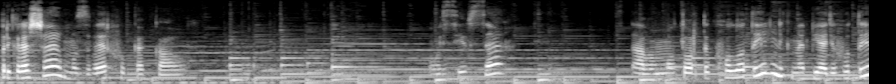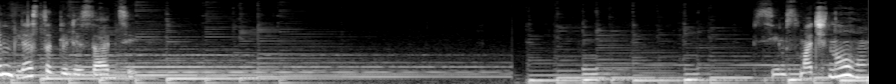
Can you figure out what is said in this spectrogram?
Прикрашаємо зверху какао. Ось і все. Ставимо тортик в холодильник на 5 годин для стабілізації. Всім смачного!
